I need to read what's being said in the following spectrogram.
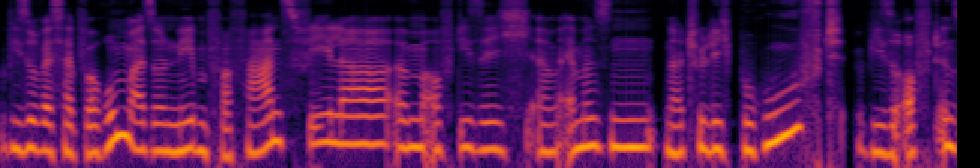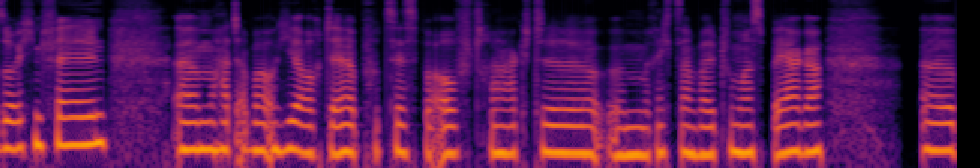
wieso, weshalb, warum? Also neben Verfahrensfehler, ähm, auf die sich ähm, Amazon natürlich beruft, wie so oft in solchen Fällen, ähm, hat aber hier auch der Prozessbeauftragte ähm, Rechtsanwalt Thomas Berger äh,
